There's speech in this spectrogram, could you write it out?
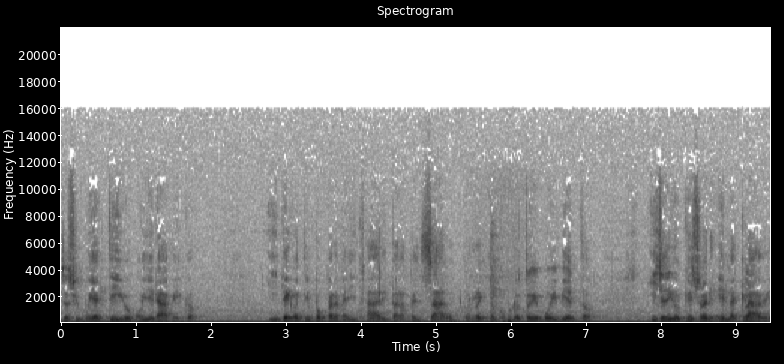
Yo soy muy activo, muy dinámico. Y tengo tiempo para meditar y para pensar, correcto, como no estoy en movimiento. Y yo digo que eso es la clave.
